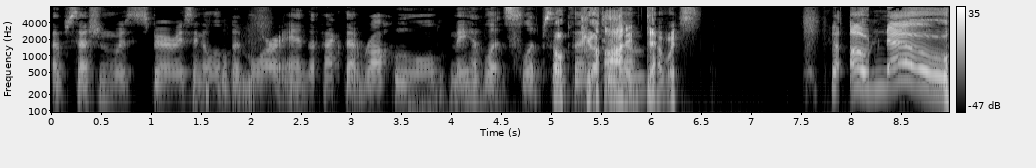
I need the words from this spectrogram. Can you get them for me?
obsession with sparrow racing a little bit more and the fact that Rahul may have let slip something oh God, that was. Oh no!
